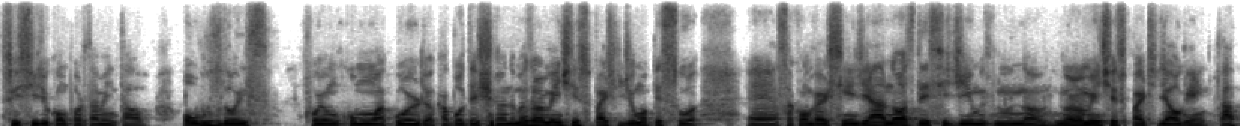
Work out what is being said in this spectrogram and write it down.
suicídio comportamental, ou os dois. Foi um comum acordo, acabou deixando, mas normalmente isso parte de uma pessoa. É, essa conversinha de ah, nós decidimos, não, normalmente isso parte de alguém, tá?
